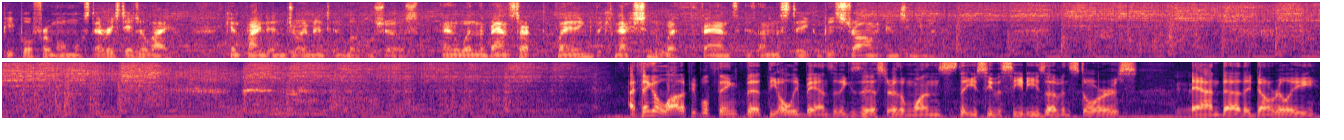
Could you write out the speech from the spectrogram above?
people from almost every stage of life can find enjoyment in local shows. And when the band start playing, the connection with fans is unmistakably strong and genuine. I think a lot of people think that the only bands that exist are the ones that you see the CDs of in stores, and uh, they don't really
